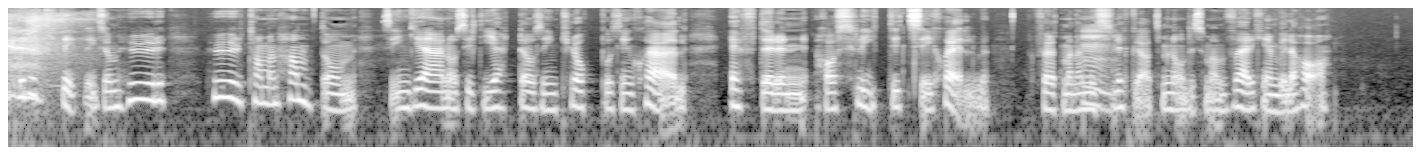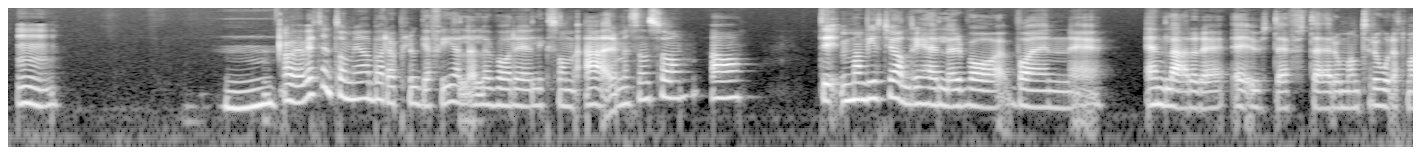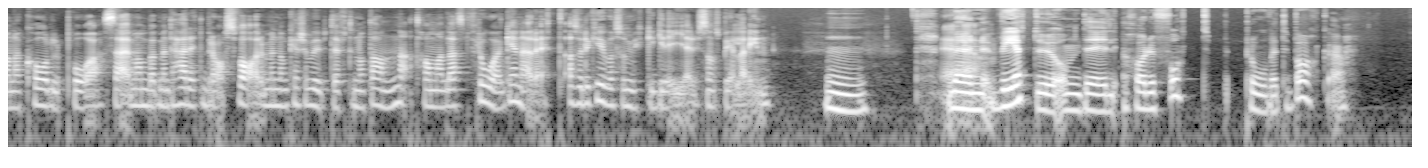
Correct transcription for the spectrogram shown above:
på riktigt liksom. Hur, hur tar man hand om sin hjärna och sitt hjärta och sin kropp och sin själ efter en har slitit sig själv för att man har misslyckats med något som man verkligen ville ha. Mm. Mm. Ja, jag vet inte om jag bara pluggar fel eller vad det liksom är. Men sen så, ja. Det, man vet ju aldrig heller vad, vad en, eh, en lärare är ute efter och man tror att man har koll på så här, man bara, men det här är ett bra svar, men de kanske var ute efter något annat. Har man läst frågorna rätt? Alltså det kan ju vara så mycket grejer som spelar in. Mm. Men um, vet du om det, har du fått provet tillbaka?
